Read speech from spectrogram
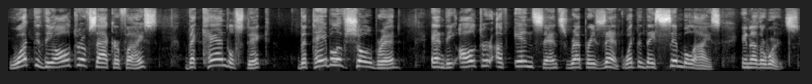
What did the altar of sacrifice, the candlestick, the table of showbread, and the altar of incense represent? What did they symbolize, in other words?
